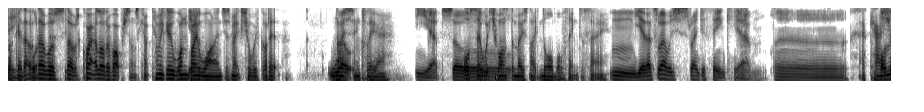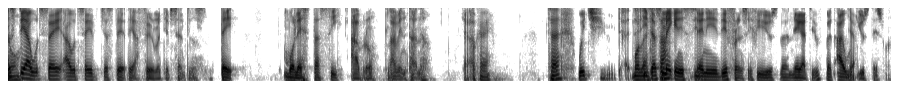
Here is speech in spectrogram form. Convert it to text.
Okay, that, that was that was quite a lot of options. Can, can we go one by Yeah. one and just make sure we've got it well, nice and clear? yep. So Also, which one's the most like normal thing to say? Mm, yeah, that's what I was just trying to think. Yeah. Uh, A casual. honestly, I would say I would say just the, the affirmative sentence. Te molesta si abro la ventana. Yeah. Okay. Te. Which uh, it doesn't make any si. any difference if you use the negative, but I would Yeah. use this one.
